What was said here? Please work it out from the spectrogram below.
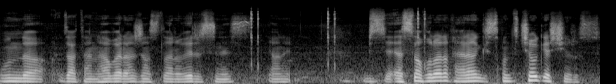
Bunu da zaten haber ajanslara verirsiniz. Yani biz esnaf olarak herhangi sıkıntı çok yaşıyoruz.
